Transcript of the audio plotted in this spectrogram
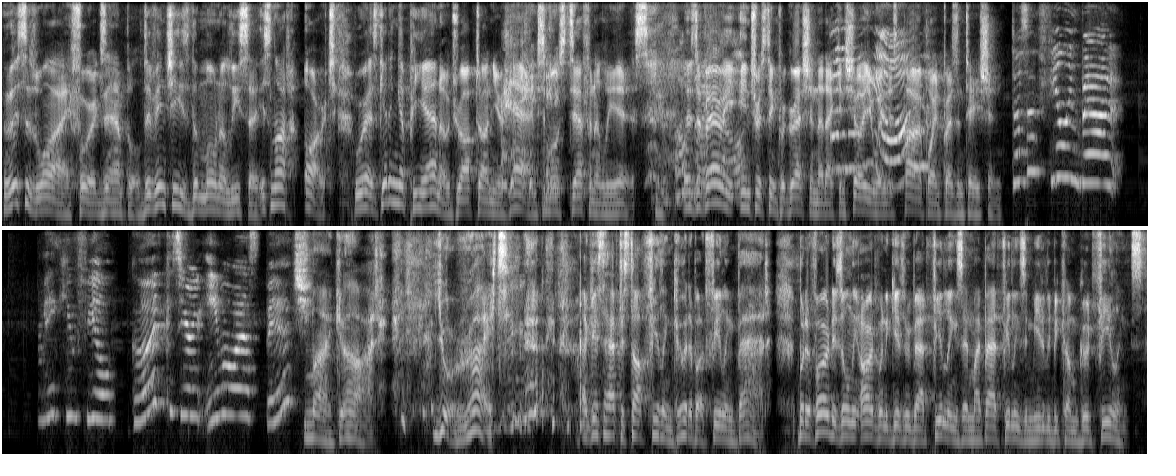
This is why, for example, Da Vinci's The Mona Lisa is not art, whereas getting a piano dropped on your hand most definitely is. Oh There's a very God. interesting progression that I can show you in this PowerPoint presentation. Doesn't feeling bad make you feel good because you're an emo ass bitch? My god. You're right. I guess I have to stop feeling good about feeling bad. But if art is only art when it gives me bad feelings and my bad feelings immediately become good feelings,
